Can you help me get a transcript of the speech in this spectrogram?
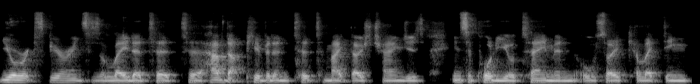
your experience as a leader to, to have that pivot and to, to make those changes in support of your team and also collecting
